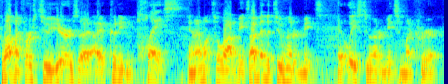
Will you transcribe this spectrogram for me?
well, my first two years, I, I couldn't even place. And I went to a lot of meets. I've been to 200 meets, at least 200 meets in my career.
